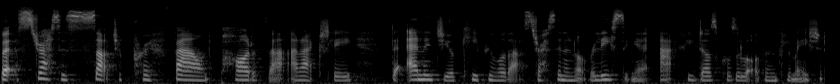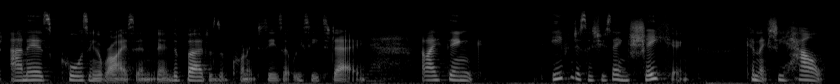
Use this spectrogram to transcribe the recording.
but stress is such a profound part of that. And actually, the energy of keeping all that stress in and not releasing it actually does cause a lot of inflammation and is causing a rise in you know, the burdens of chronic disease that we see today. Yeah. And I think, even just as you're saying, shaking can actually help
